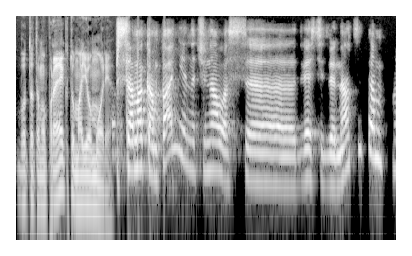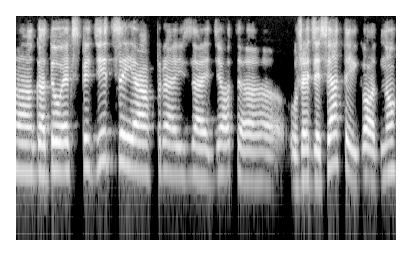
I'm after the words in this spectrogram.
вот этому проекту «Мое море»? Сама компания начиналась в 2012 э, году. Экспедиция произойдет э, уже десятый год. Ну,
